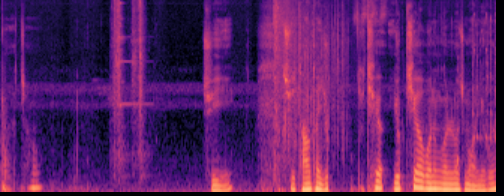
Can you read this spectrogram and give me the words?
그렇죠. G G 다음 턴 6, 6티어, 6티어 보는 걸로 좀 올리고요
